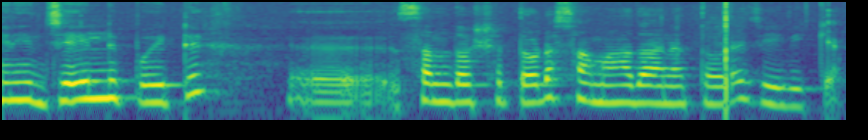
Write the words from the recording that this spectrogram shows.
ഇനി ജയിലിൽ പോയിട്ട് സന്തോഷത്തോടെ സമാധാനത്തോടെ ജീവിക്കാം.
